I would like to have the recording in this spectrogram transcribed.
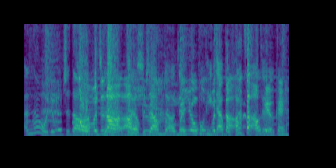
呃那我就不知道哦了，我不知道了对，不知道不知道，我们对不评用户不知道价不评价。OK，对 OK 对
